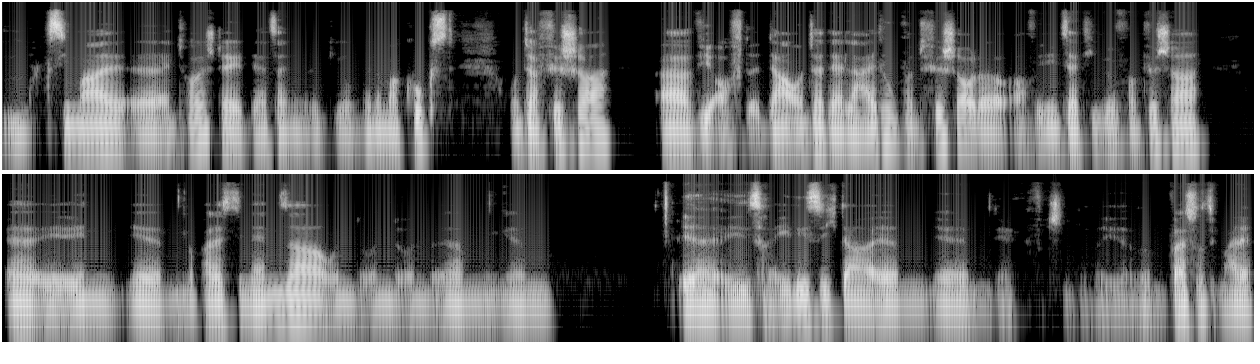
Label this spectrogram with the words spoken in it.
maximal äh, enttäuscht der derzeitigen Regierung. Wenn du mal guckst, unter Fischer, äh, wie oft da unter der Leitung von Fischer oder auf Initiative von Fischer äh, in äh, Palästinenser und und und ähm, ähm äh, Israelis sich da ähm, äh, also, weißt was ich meine,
